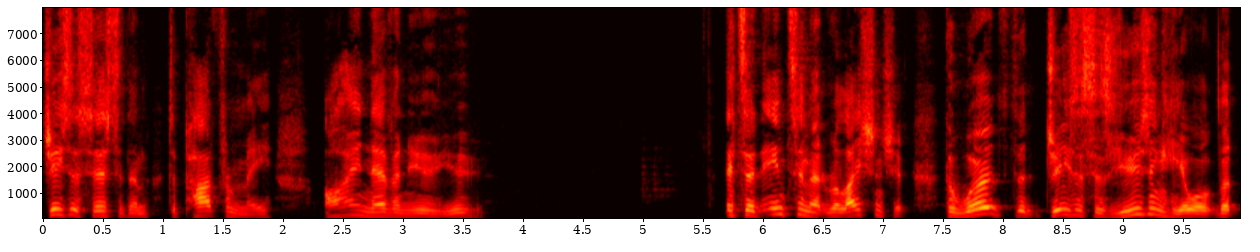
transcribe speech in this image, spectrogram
Jesus says to them, Depart from me, I never knew you. It's an intimate relationship. The words that Jesus is using here, or that,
